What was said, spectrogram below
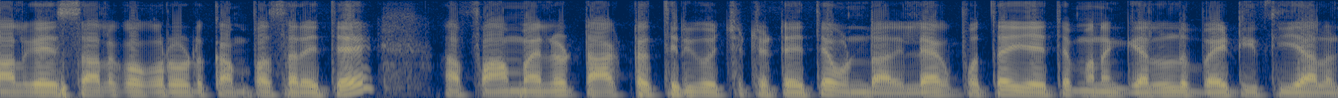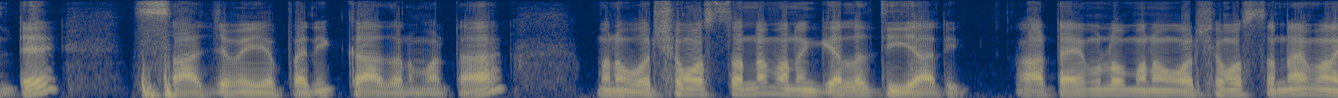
నాలుగైదు సార్లకు ఒక రోడ్డు కంపల్సరీ అయితే ఆ ఫామ్ ఆయిల్లో ట్రాక్టర్ తిరిగి వచ్చేటట్టు అయితే ఉండాలి. లేకపోతే అయితే మనం గెలలు బయటికి తీయాలంటే సాధ్యమయ్యే పని కాదనమాట మనం వర్షం వస్తున్నా మనం గెలలు తీయాలి. ఆ టైంలో మనం వర్షం వస్తున్నా మన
